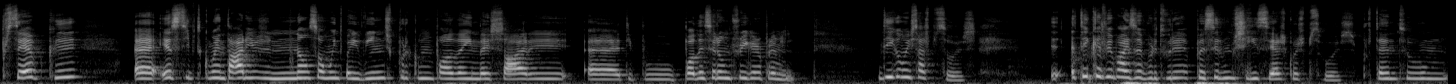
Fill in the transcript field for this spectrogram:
percebe que uh, esse tipo de comentários não são muito bem-vindos porque me podem deixar, uh, tipo, podem ser um trigger para mim. Digam isto às pessoas. Tem que haver mais abertura para sermos sinceros com as pessoas. Portanto,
